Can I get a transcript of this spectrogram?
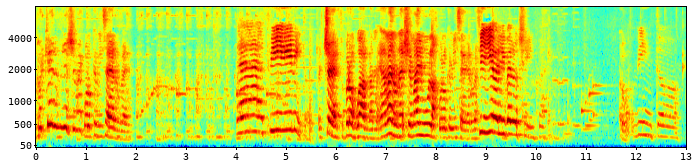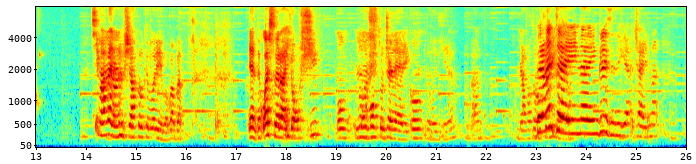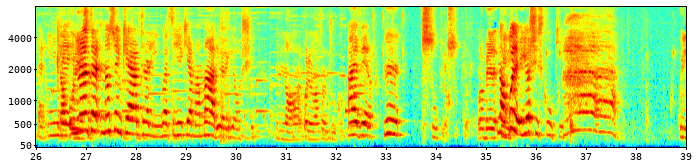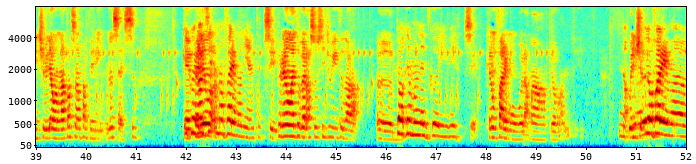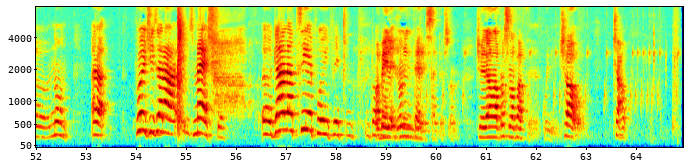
Perché non mi esce mai quello che mi serve? È finito. E certo, però guarda, a me a me non esce mai nulla quello che mi serve. Sì, io il livello 5. Oh. Ho vinto. Sì, ma a me non uscirà quello che volevo, vabbè. Niente, questo era Yoshi, mo- nome molto generico, devo dire. Vabbè. Mi ha fatto Veramente in inglese si chiama, cioè in, eh, in inglese, in non so in che altra lingua si chiama Mario e Yoshi. No, quello è un altro gioco. Ah, è vero. Stupido, stupido. Va bene. No, quindi... quello è Yoshi Cookie. Ah! Quindi ci vediamo nella prossima parte di Nesses. Che per non, il... si- non faremo niente. Sì, per il momento verrà sostituito da... ehm, Pokémon Let's Go Eevee. sì, che non faremo ora, ma più avanti. No, lo faremo. eh, non. Allora, poi ci sarà Smash, eh, Galaxy e poi. pe- Va bene, non interessa ai persone. Ci vediamo alla prossima parte, quindi ciao! Ciao.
